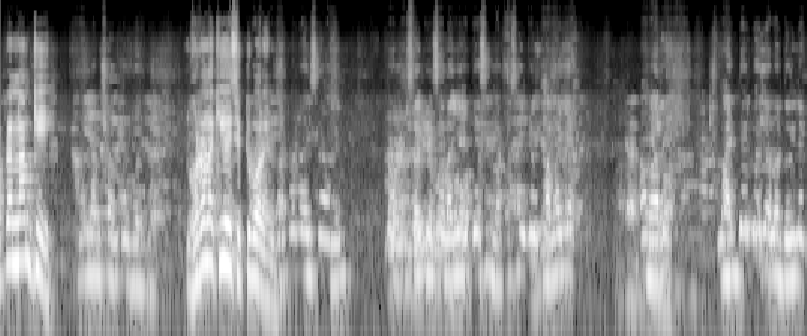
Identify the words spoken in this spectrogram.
আপনার নাম কি? আমার নাম শঙ্কর বৈদ্য। ঘটনা কি হয়েছে একটু বলেন। ঘটনা হয়েছে আমি মোটরসাইকেল চালাইয়া গেছি মোটরসাইকেল থামাইয়া আমার ভাইদের কাছে আমার দুই লাখ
